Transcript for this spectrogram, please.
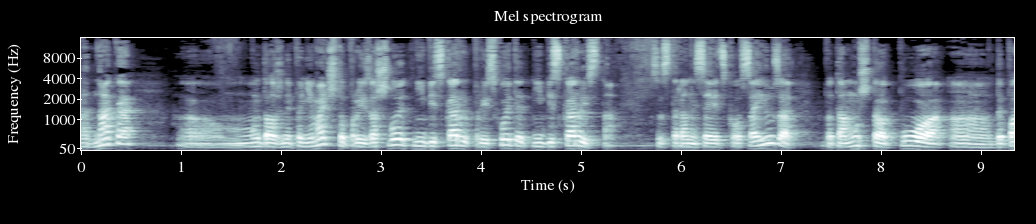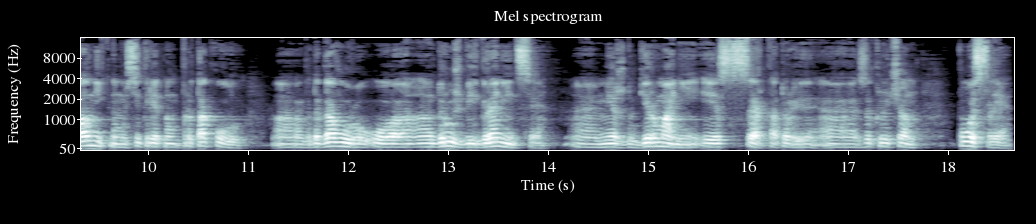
Однако мы должны понимать, что произошло это не бескор... происходит это не бескорыстно со стороны Советского Союза, потому что по дополнительному секретному протоколу к договору о дружбе и границе между Германией и СССР, который заключен после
